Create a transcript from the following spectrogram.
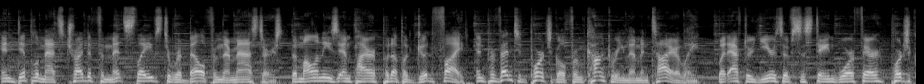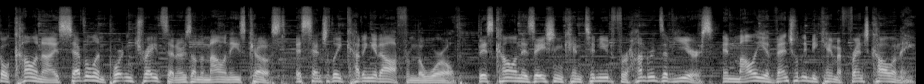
and diplomats tried to foment slaves to rebel from their masters. The Malinese Empire put up a good fight and prevented Portugal from conquering them entirely. But after years of sustained warfare, Portugal colonized several important trade centers on the Malinese coast, essentially cutting it off from the world. This colonization continued for hundreds of years, and Mali eventually became a French colony.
